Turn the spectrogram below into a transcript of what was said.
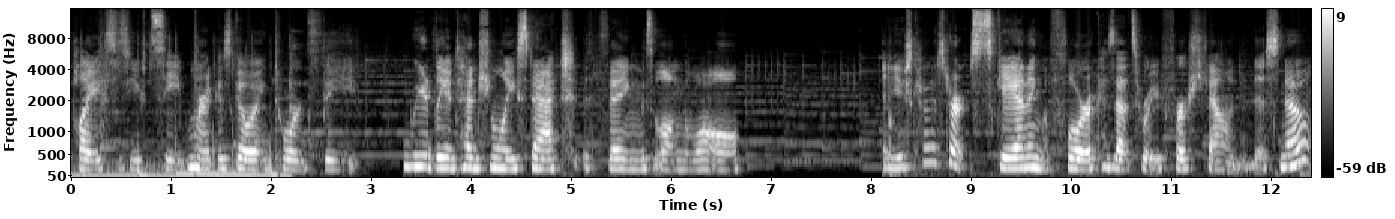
place as you see Merc is going towards the weirdly intentionally stacked things along the wall. And you just kind of start scanning the floor because that's where you first found this note.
